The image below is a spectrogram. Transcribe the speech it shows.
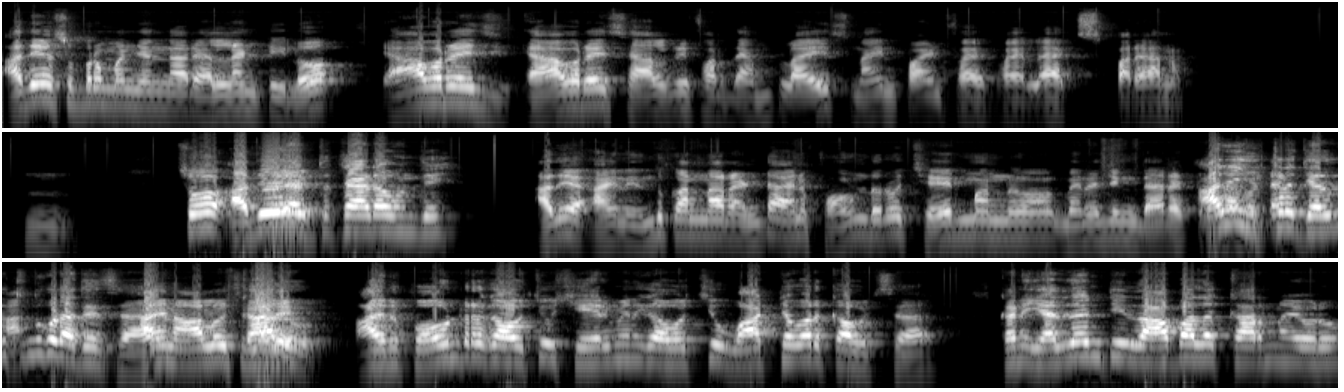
అదే సుబ్రహ్మణ్యం గారు ఎల్ఎన్టీలో average average salary for the employees nine point five five lakhs per annum. So అదే ఎంత తేడా ఉంది అదే ఆయన ఎందుకు అన్నారంటే ఆయన ఫౌండర్ చైర్మన్ మేనేజింగ్ అది డైరెక్టర్ ఇక్కడ జరుగుతుంది కూడా అదే సార్ ఆయన ఆలోచన అదే. ఆయన ఫౌండర్ కావచ్చు చైర్మన్ కావచ్చు వాట్ ఎవర్ కావచ్చు సార్ కానీ ఎల్ఎన్టీ లాభాలకు కారణం ఎవరు?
